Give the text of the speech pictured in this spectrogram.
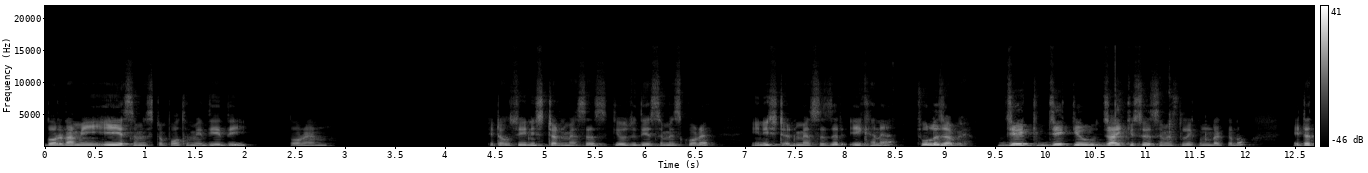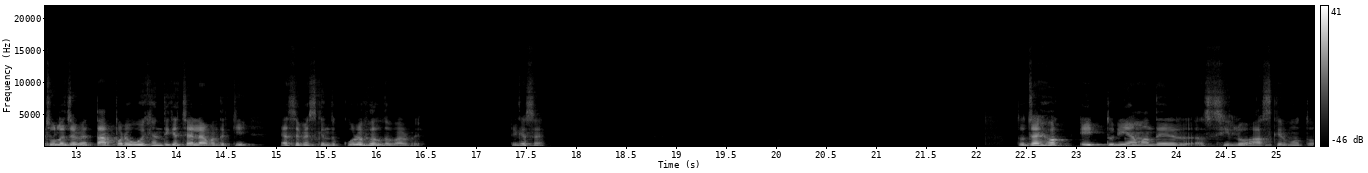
ধরেন আমি এই এস এম এসটা প্রথমে দিয়ে দিই, ধরেন এটা হচ্ছে ইনস্ট্যান্ট মেসেজ কেউ যদি এস এম এস করে ইনস্ট্যান্ট মেসেজের এইখানে চলে যাবে। যে যে কেউ, যাই কিছু এস এম এস লিখুন না কেন, এটা চলে যাবে। তারপরে ওইখান থেকে চাইলে আমাদের কি এস এম এস কিন্তু করে ফেলতে পারবে। ঠিক আছে? তো যাই হোক এইটুরি আমাদের ছিল আজকের মতো।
